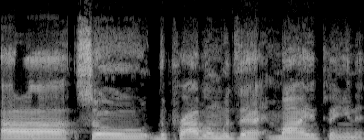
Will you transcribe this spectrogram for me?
Uh so the problem with that, in my opinion,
